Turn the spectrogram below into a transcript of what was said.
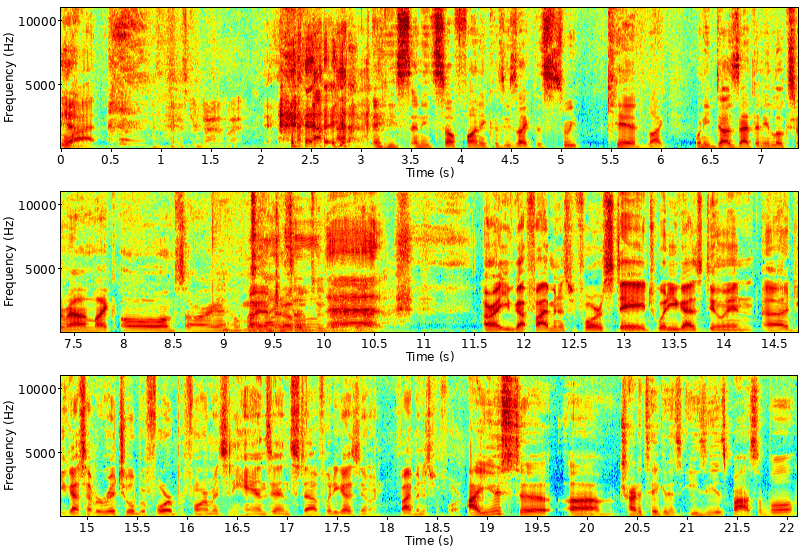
a Yeah. lot. Mr. Dynamite. And he's and he's so funny because he's like this sweet kid. Like when he does that, then he looks around like, "Oh, I'm sorry. I hope Am I I in didn't trouble? do too bad." All right, you've got five minutes before stage. What are you guys doing? Uh, do you guys have a ritual before a performance? Any hands in stuff? What are you guys doing? Five minutes before. I used to um, try to take it as easy as possible.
